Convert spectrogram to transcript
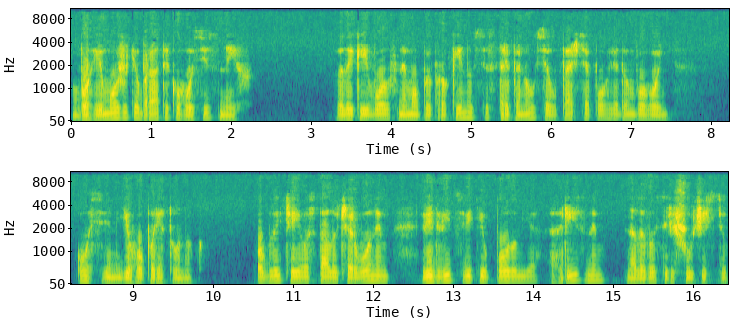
Боги можуть обрати когось із них. Великий Волф немовби прокинувся, стрепенувся, уперся поглядом вогонь. Ось він, його порятунок. Обличчя його стало червоним, від відсвітів полум'я, грізним, налилось рішучістю.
